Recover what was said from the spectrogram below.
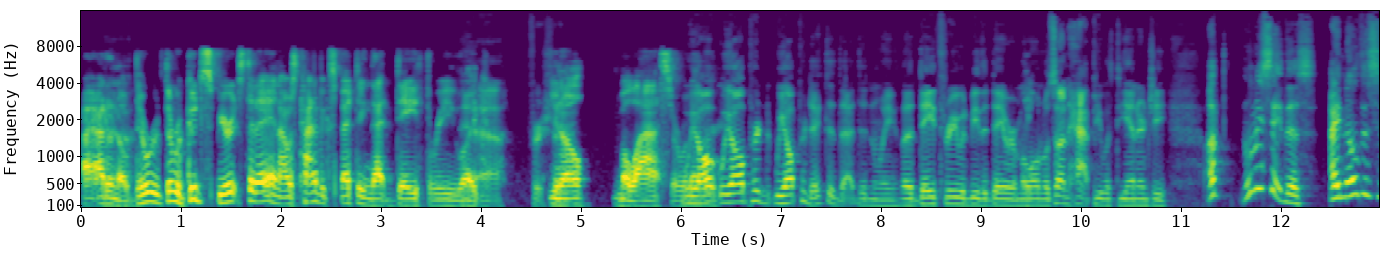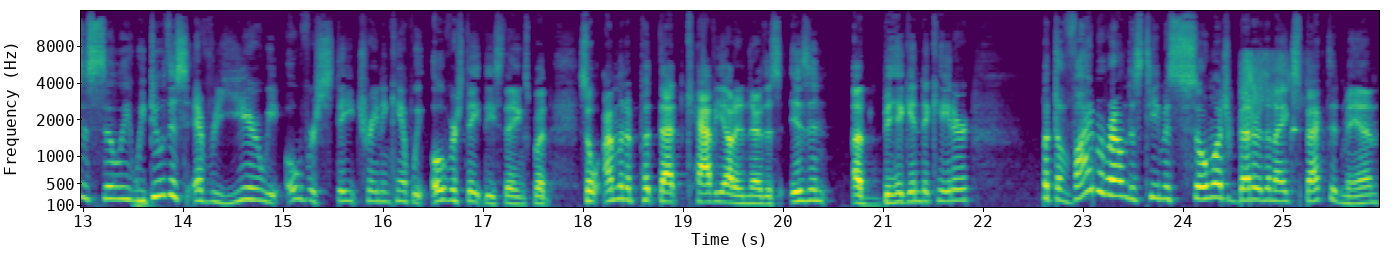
I, I don't know. There were there were good spirits today, and I was kind of expecting that day three, like yeah, for sure. you know, molass or whatever. we all we all pred- we all predicted that, didn't we? The day three would be the day where Malone was unhappy with the energy. i let me say this. I know this is silly. We do this every year. We overstate training camp. We overstate these things. But so I'm going to put that caveat in there. This isn't a big indicator, but the vibe around this team is so much better than I expected, man.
